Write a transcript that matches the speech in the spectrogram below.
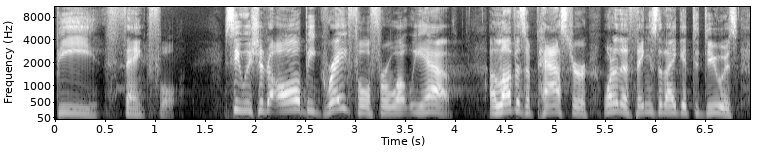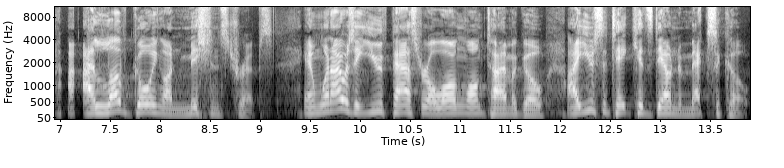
be thankful. See, we should all be grateful for what we have. I love as a pastor, one of the things that I get to do is I love going on missions trips. And when I was a youth pastor a long, long time ago, I used to take kids down to Mexico.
